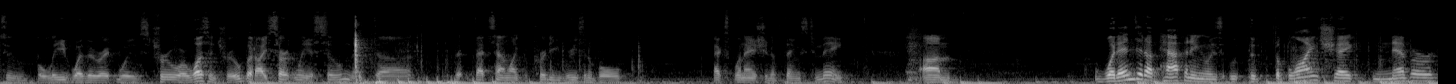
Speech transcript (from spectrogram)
to believe whether it was true or wasn't true, but I certainly assumed that uh, that, that sounded like a pretty reasonable explanation of things to me. Um, what ended up happening was the, the blind sheikh never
